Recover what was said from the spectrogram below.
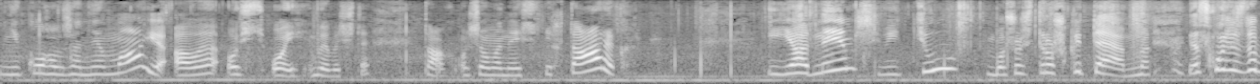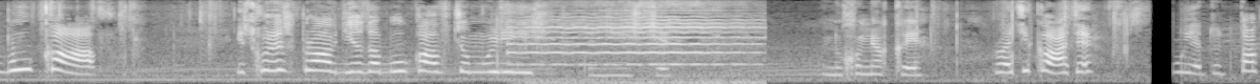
нікого вже немає, але ось. Ой, вибачте. Так, ось у мене є ліхтарик. І я ним світю, бо щось трошки темно. Я схоже заблукав. І схоже, справді я заблукав в цьому ліс... лісі. Ну, хомяки. Протікати. Ой, тут так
